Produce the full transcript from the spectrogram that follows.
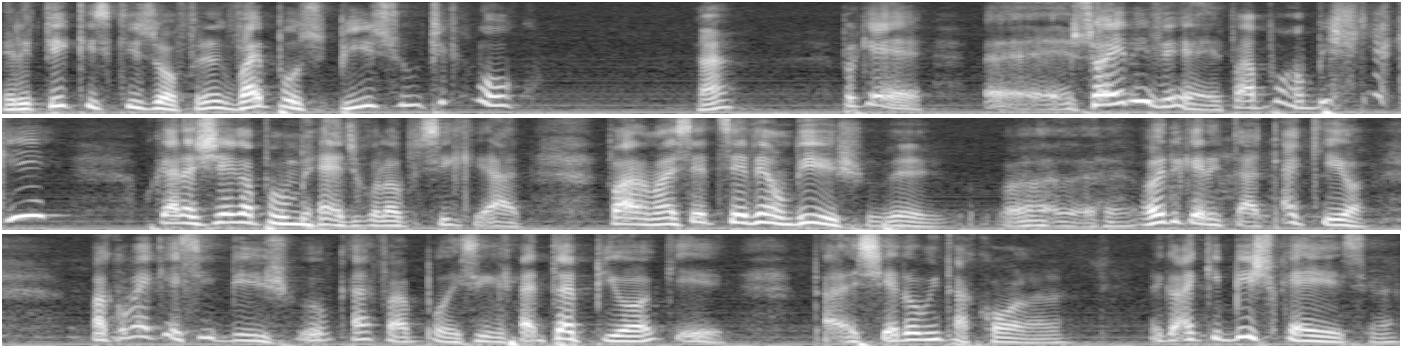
ele fica esquizofrênico, vai para o hospício, fica louco. Né? Porque é, só ele vê, ele fala, pô, o bicho está aqui. O cara chega para o médico lá, o psiquiatra, fala, mas você, você vê um bicho? Vê. Onde que ele está? Está aqui, ó. Mas como é que é esse bicho? O cara fala, pô, esse cara está pior que. Tá, cheirou muita cola, né? Que bicho que é esse, né?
